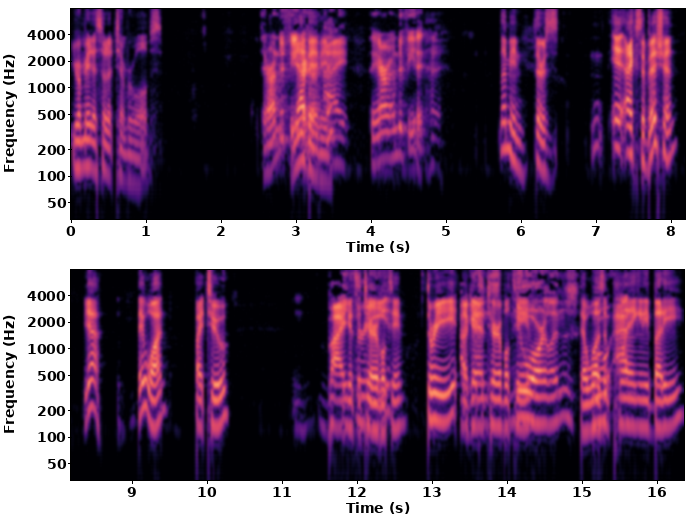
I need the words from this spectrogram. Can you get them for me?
your Minnesota Timberwolves. They're undefeated. Yeah, baby. they? I, They are undefeated. I mean, there's eh, exhibition. Yeah, they won by two by against three a terrible team. Three against, against a terrible team New Orleans that wasn't playing at- anybody.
